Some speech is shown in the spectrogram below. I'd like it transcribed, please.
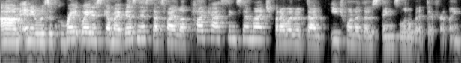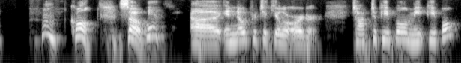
Um, and it was a great way to scale my business. That's why I love podcasting so much, but I would have done each one of those things a little bit differently. Hmm, cool. So, yeah. uh, in no particular order, talk to people, meet people,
